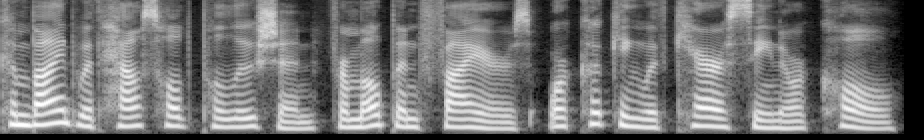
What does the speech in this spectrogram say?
combined with household pollution from open fires or cooking with kerosene or coal,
